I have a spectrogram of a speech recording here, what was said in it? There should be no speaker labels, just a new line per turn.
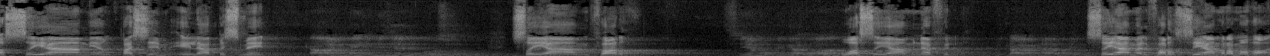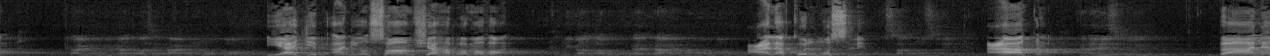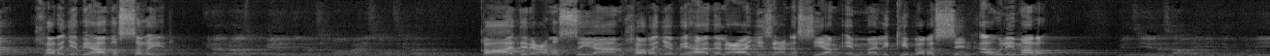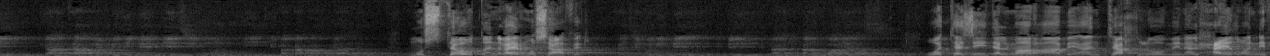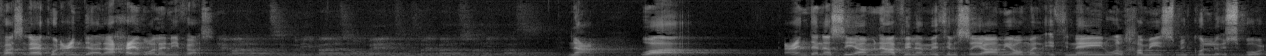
الصيام ينقسم إلى قسمين. صيام فرض وصيام نفل. صيام الفرض صيام رمضان. يجب أن يصام شهر رمضان. على كل مسلم. عاقل. بالغ خرج بهذا الصغير. قادر على الصيام خرج بهذا العاجز عن الصيام إما لكبر السن أو لمرض. مستوطن غير مسافر. وتزيد المرأة بأن تخلو من الحيض والنفاس لا يكون عندها لا حيض ولا نفاس
Levando se
وعندنا صيام نافلة مثل صيام يوم الاثنين والخميس من كل
أسبوع.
